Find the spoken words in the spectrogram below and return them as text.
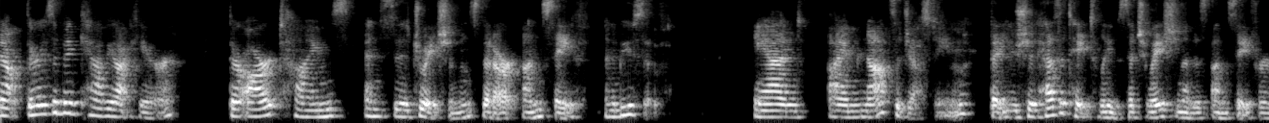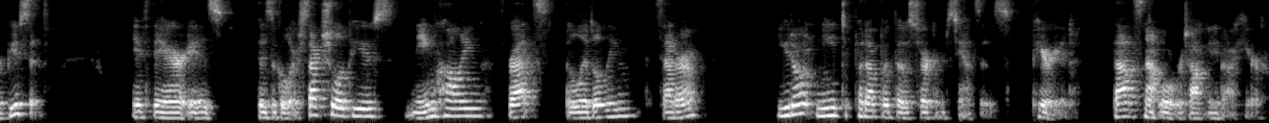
Now, there is a big caveat here. There are times and situations that are unsafe and abusive. And I'm not suggesting that you should hesitate to leave a situation that is unsafe or abusive. If there is physical or sexual abuse, name calling, threats, belittling, etc., you don't need to put up with those circumstances, period. That's not what we're talking about here.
